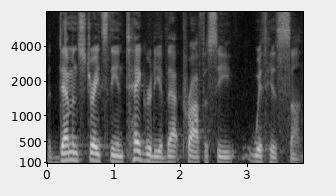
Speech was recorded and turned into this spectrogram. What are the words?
but demonstrates the integrity of that prophecy with his son.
